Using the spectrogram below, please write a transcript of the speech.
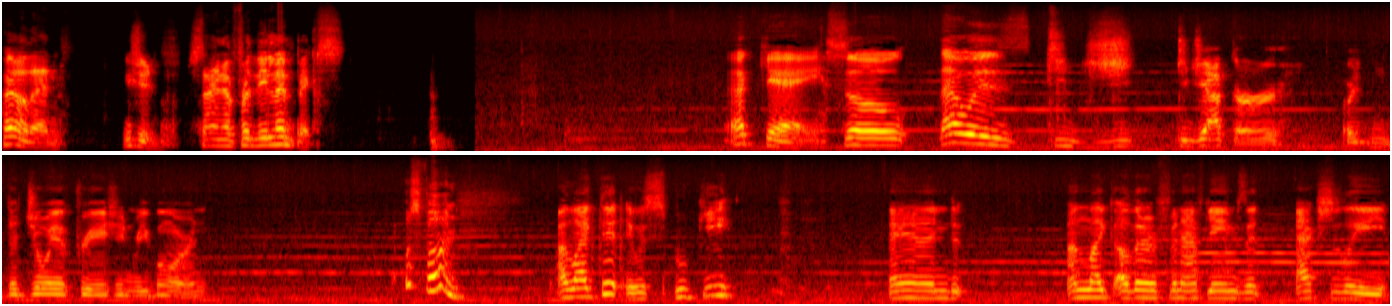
Well then, you should sign up for the Olympics. Okay, so that was Tjaker, or The Joy of Creation Reborn. It was fun. I liked it. It was spooky. And unlike other FNAF games, it actually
